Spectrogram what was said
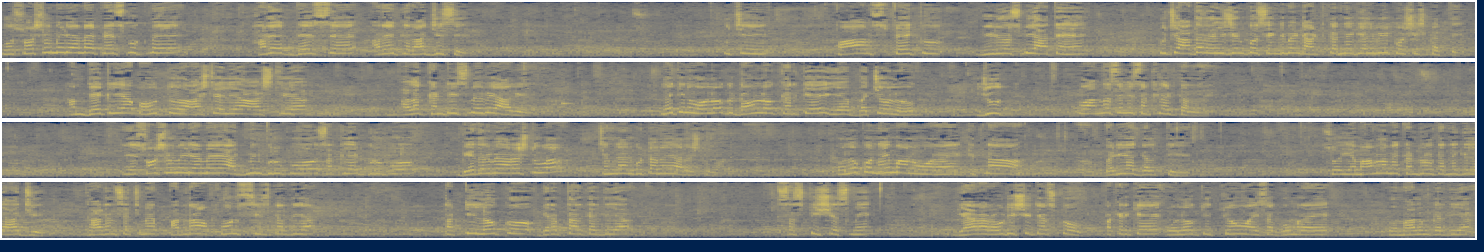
वो सोशल मीडिया में फेसबुक में हर एक देश से, हर एक राज्य से कुछ फॉल्स फेक वीडियोस भी आते हैं। कुछ अदर रिलीजन को सेंटिमेंट हट करने के लिए भी कोशिश करते हैं। हम देख लिया, बहुत ऑस्ट्रेलिया ऑस्ट्रिया अलग कंट्रीज़ में भी आ गए। लेकिन वो लोग डाउनलोड करके, ये बच्चों लोग यूथ वो अननेसरली सर्कुलेट कर रहे हैं। ये सोशल मीडिया में एडमिन ग्रुप हो सर्कुलेट ग्रुप हो, बेदर में अरेस्ट हुआ चंद्रान गुट्टा में अरेस्ट हुआ। वो लोग को नहीं मालूम हो रहा है कितना बढ़िया गलती है। सो ये मामला में कंट्रोल करने के लिए आज गार्डन सच में पंद्रह फ़ोन सीज कर दिया। थर्टी लोग को गिरफ़्तार कर दिया। सस्पिशियस में ग्यारह राउडी शीटर्स को पकड़ के वो लोग क्यों ऐसा घूम रहे वो मालूम कर दिया।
